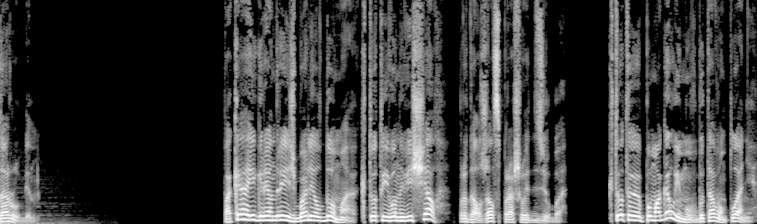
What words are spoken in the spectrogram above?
Зарубин. «Пока Игорь Андреевич болел дома, кто-то его навещал?» — продолжал спрашивать Дзюба. «Кто-то помогал ему в бытовом плане?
